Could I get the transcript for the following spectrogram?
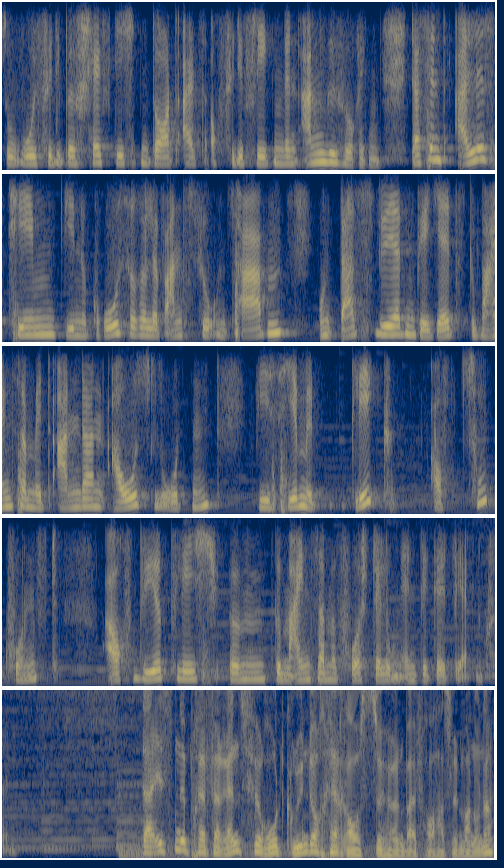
sowohl für die Beschäftigten dort als auch für die pflegenden Angehörigen. Das sind alles Themen, die eine große Relevanz für uns haben. Und das werden wir jetzt gemeinsam mit anderen ausloten, wie es hier mit Blick auf Zukunft auch wirklich ähm, gemeinsame Vorstellungen entwickelt werden können. Da ist eine Präferenz für Rot-Grün doch herauszuhören bei Frau Hasselmann, oder?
